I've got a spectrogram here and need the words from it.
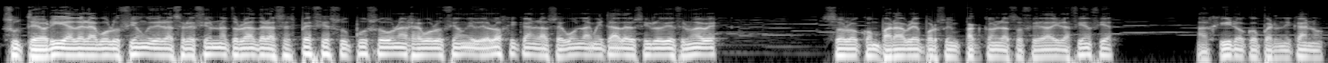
Su teoría de la evolución y de la selección natural de las especies supuso una revolución ideológica en la segunda mitad del siglo XIX, sólo comparable por su impacto en la sociedad y la ciencia al giro copernicano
